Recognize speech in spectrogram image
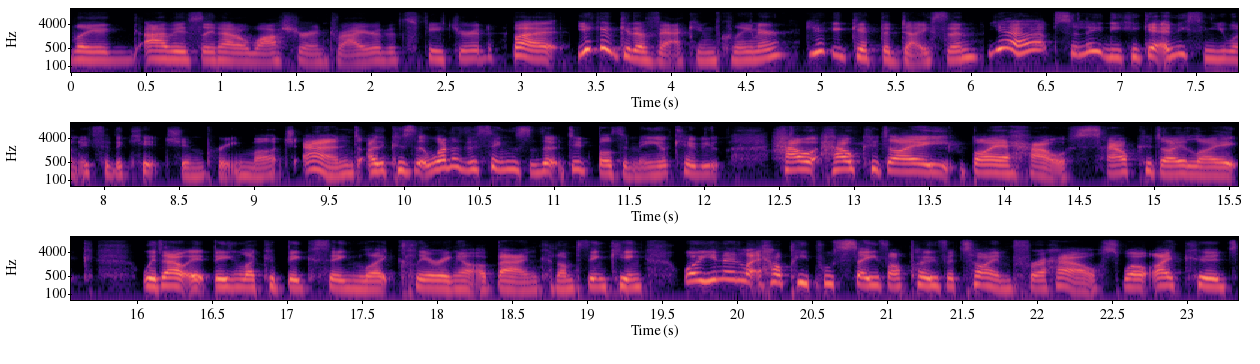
like obviously not a washer and dryer that's featured but you could get a vacuum cleaner you could get the dyson Yeah, absolutely. You could get anything you wanted for the kitchen, pretty much. And because one of the things that did bother me, okay, how how could I buy a house? How could I like without it being like a big thing, like clearing out a bank? And I'm thinking, well, you know, like how people save up over time for a house. Well, I could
